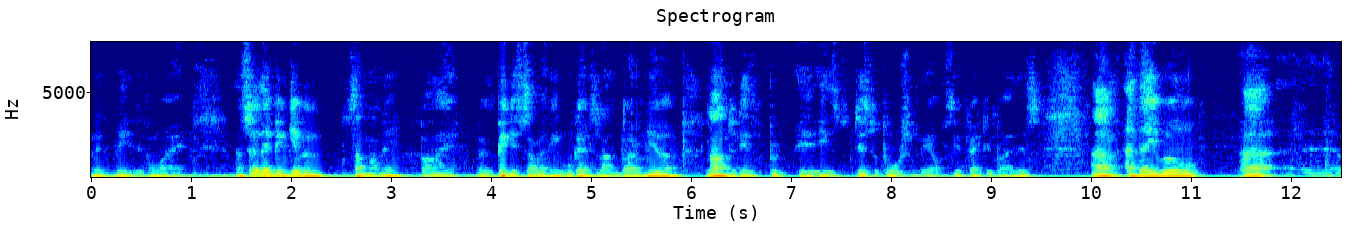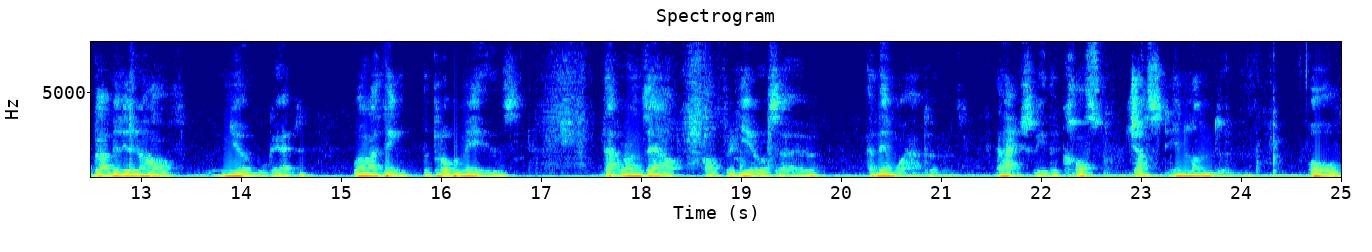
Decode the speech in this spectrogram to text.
in a completely different way. And so they've been given some money by, well, the biggest sum I think will go to London Borough of Newham. London is, is disproportionately obviously affected by this. Um, and they will, uh, about a million and a half Newham will get. Well, I think the problem is that runs out after a year or so, and then what happens? And actually the cost just in London of,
